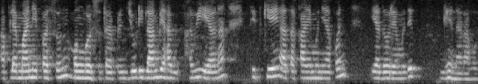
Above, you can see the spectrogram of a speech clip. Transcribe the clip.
आपल्या मानेपासून मंगळसूत्रापर्यंत जेवढी लांबी हवी हवी आहे ना तितके आता काळे मणी आपण या दोऱ्यामध्ये घेणार आहोत.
